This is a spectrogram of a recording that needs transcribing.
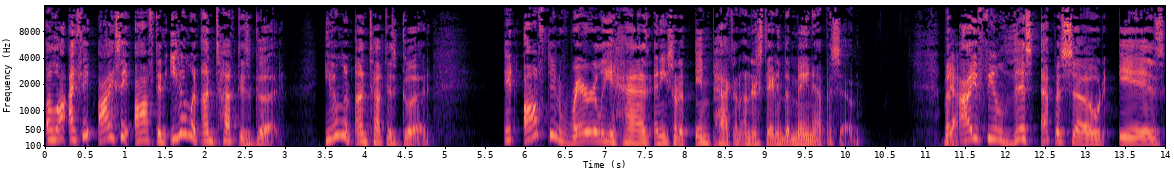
a lot? I think I say often, even when Untucked is good, even when Untucked is good, it often rarely has any sort of impact on understanding the main episode. But Yes. I feel this episode is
